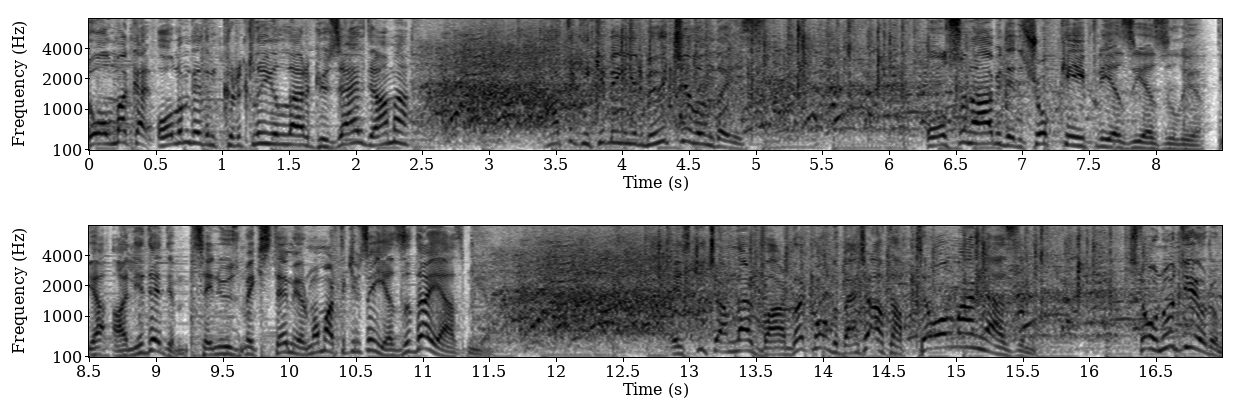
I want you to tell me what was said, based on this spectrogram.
Dolma kalem. Oğlum dedim 40'lı yıllar güzeldi ama artık 2023 yılındayız. Olsun abi dedi çok keyifli yazı yazılıyor. Ya Ali dedim seni üzmek istemiyorum ama artık kimse yazı da yazmıyor. Eski camlar bardak oldu. Bence adapte olman lazım. İşte onu diyorum.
